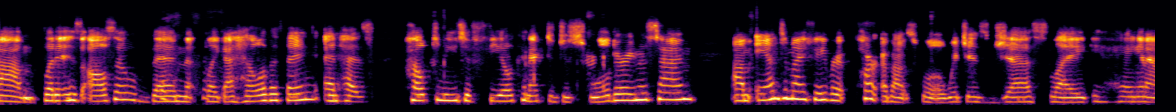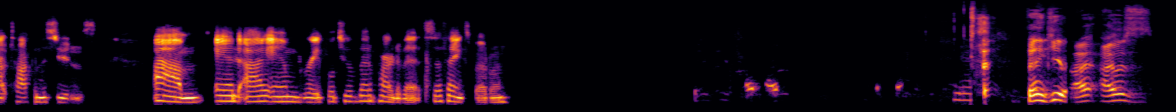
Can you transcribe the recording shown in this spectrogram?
Um, but it has also been like a hell of a thing and has helped me to feel connected to school during this time um, and to my favorite part about school, which is just like hanging out, talking to students. Um, and I am grateful to have been a part of it. So thanks, Bodwin. Thank you. I, I was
